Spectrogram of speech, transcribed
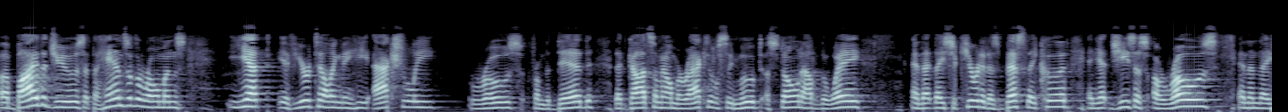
uh, by the Jews at the hands of the Romans. Yet, if you're telling me he actually rose from the dead, that God somehow miraculously moved a stone out of the way, and that they secured it as best they could, and yet Jesus arose, and then they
